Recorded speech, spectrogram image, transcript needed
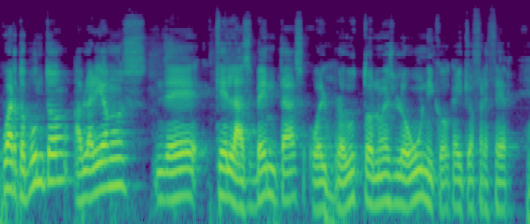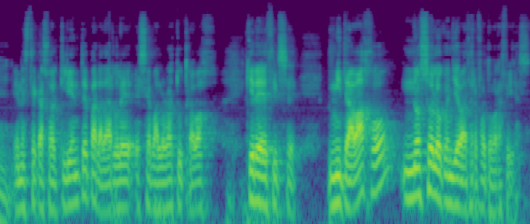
Cuarto punto, hablaríamos de que las ventas o el producto no es lo único que hay que ofrecer, en este caso al cliente, para darle ese valor a tu trabajo. Quiere decirse, mi trabajo no solo conlleva hacer fotografías.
